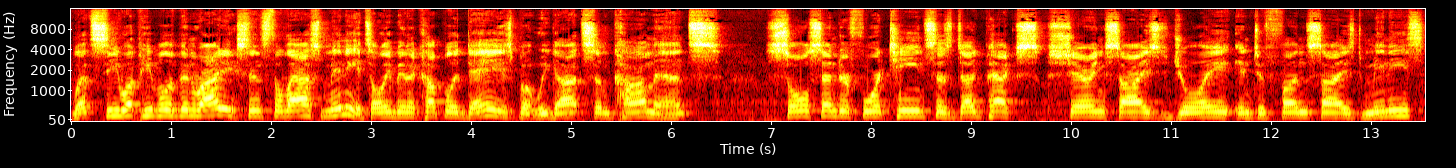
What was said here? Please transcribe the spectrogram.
Let's see what people have been writing since the last mini. It's only been a couple of days, but we got some comments. Soul Sender 14 says Doug packs sharing sized joy into fun sized minis.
